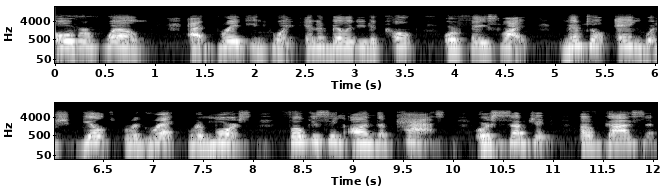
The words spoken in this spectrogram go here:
overwhelmed, at breaking point, inability to cope or face life, mental anguish, guilt, regret, remorse, focusing on the past or subject of gossip.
